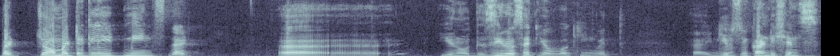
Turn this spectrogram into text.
But geometrically it means that uh, you know the zero set you are working with uh, gives you conditions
